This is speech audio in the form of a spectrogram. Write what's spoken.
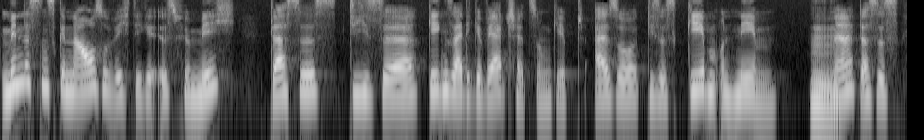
mindestens genauso Wichtige ist für mich, dass es diese gegenseitige Wertschätzung gibt. Also dieses Geben und Nehmen. Mhm. Ne? Dass es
